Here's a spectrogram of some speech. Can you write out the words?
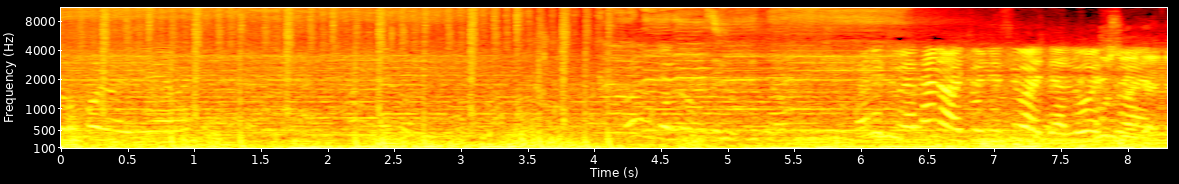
you mkono wenyewe. Kwani tumekaa na watu wenye si wajaluo shwari?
